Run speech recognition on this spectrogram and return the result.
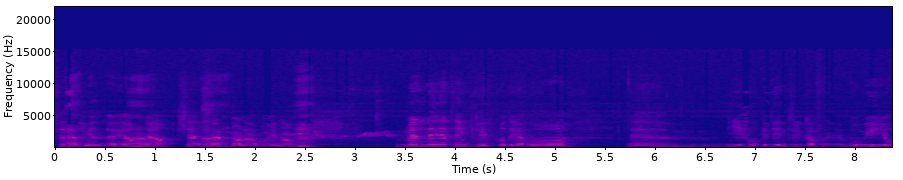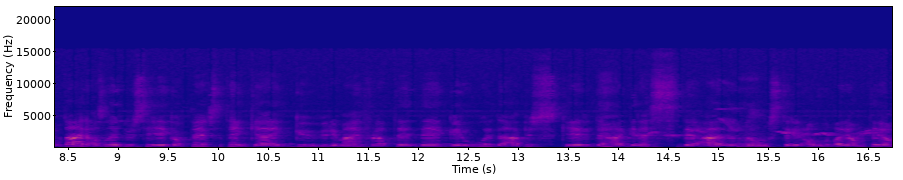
festningen Øya. Ja. Kjært, barn har mange navn. Men jeg tenker litt på det å gi folk et inntrykk av hvor mye jobb det er. Altså Når du sier gartner, så tenker jeg guri meg. For at det, det gror, det er busker, det er gress, det er blomster i alle varianter. Ja,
